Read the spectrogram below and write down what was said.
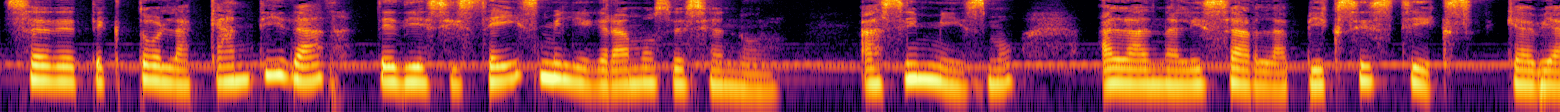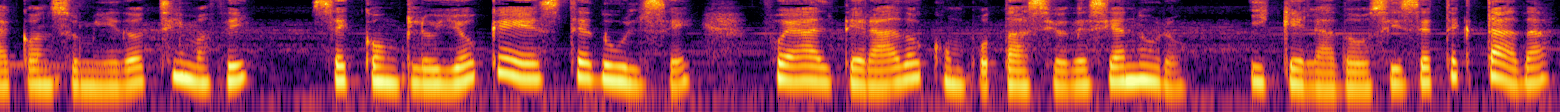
se detectó la cantidad de 16 miligramos de cianuro. Asimismo, al analizar la Pixie Sticks que había consumido Timothy, se concluyó que este dulce fue alterado con potasio de cianuro y que la dosis detectada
